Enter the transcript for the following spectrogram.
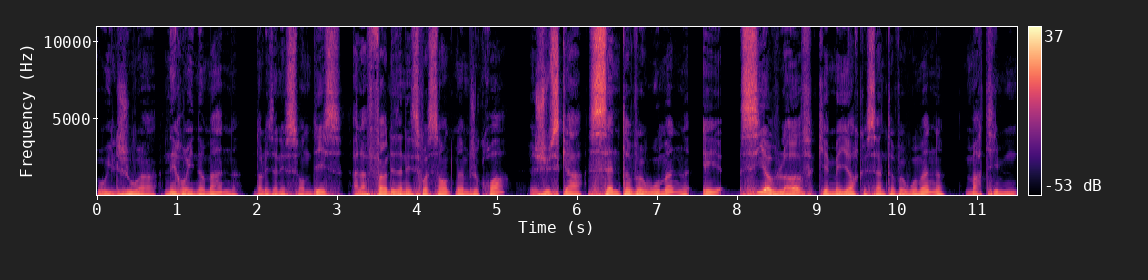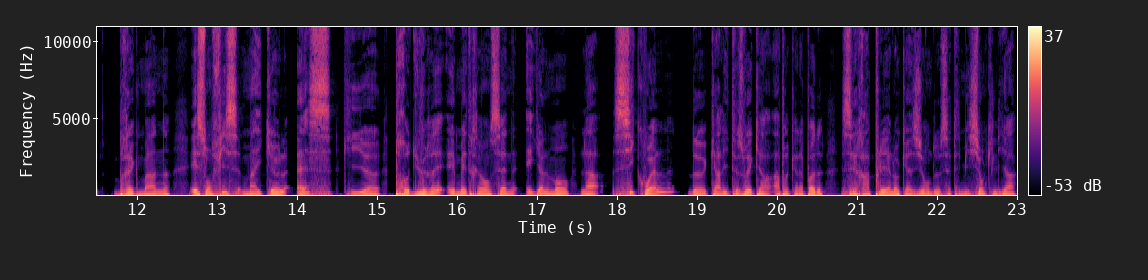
où il joue un héroïnomane dans les années 70, à la fin des années 60 même, je crois, jusqu'à Scent of a Woman et Sea of Love, qui est meilleur que Scent of a Woman, Martin Bregman et son fils Michael S. qui euh, produirait et mettrait en scène également la sequel de Carlitos Way car Abracadapod s'est rappelé à l'occasion de cette émission qu'il y a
